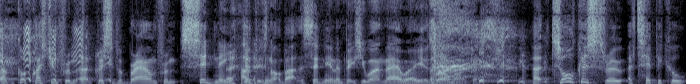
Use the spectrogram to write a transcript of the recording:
Um, got a question from uh, Christopher Brown from Sydney. Hope it's not about the Sydney Olympics. You weren't there, were you, as well, Micah? Uh, talk us through a typical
